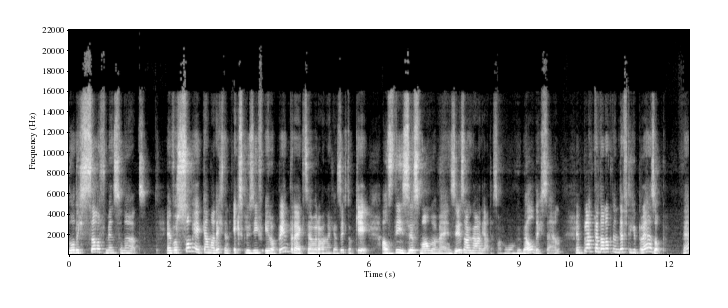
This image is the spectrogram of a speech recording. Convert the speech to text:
Nodig zelf mensen uit. En voor sommigen kan dat echt een exclusief één traject zijn, waarvan je zegt, oké, als die zes maanden met mij in zee zou gaan, ja, dat zou gewoon geweldig zijn. En plak daar dan ook een deftige prijs op. Hè?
